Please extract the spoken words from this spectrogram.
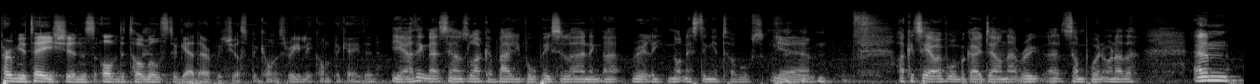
permutations of the toggles together, which just becomes really complicated. Yeah, I think that sounds like a valuable piece of learning. That really not nesting your toggles. Yeah. I could see how everyone would go down that route at some point or another. Um,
